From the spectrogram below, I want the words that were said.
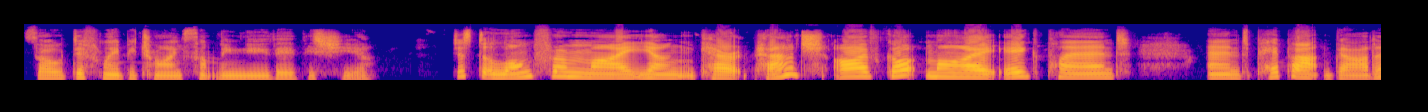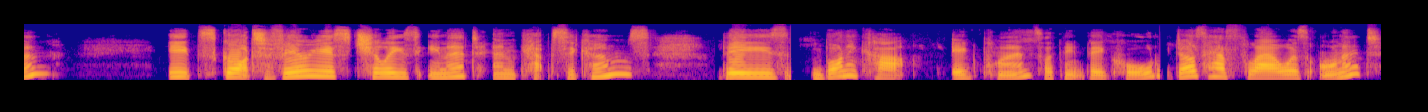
So I'll definitely be trying something new there this year. Just along from my young carrot patch, I've got my eggplant and pepper garden. It's got various chilies in it and capsicums. These Bonica eggplants, I think they're called. It does have flowers on it.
